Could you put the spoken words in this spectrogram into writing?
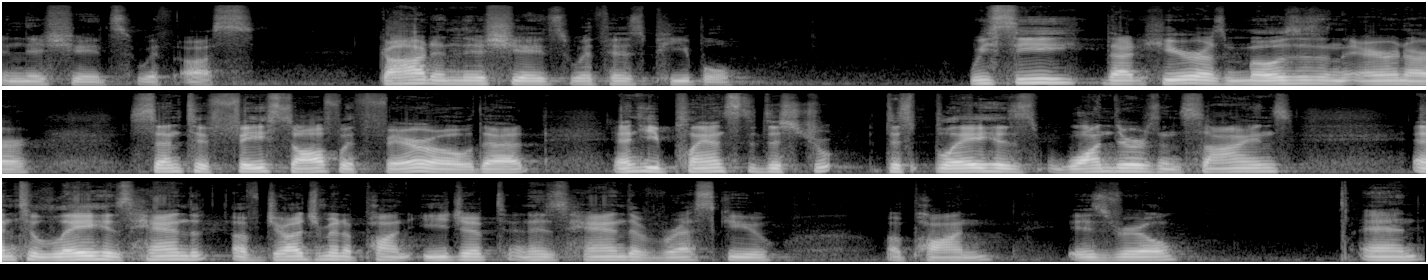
initiates with us, God initiates with his people. We see that here as Moses and Aaron are sent to face off with Pharaoh, that, and he plans to distro- display his wonders and signs and to lay his hand of judgment upon Egypt and his hand of rescue upon Israel. And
